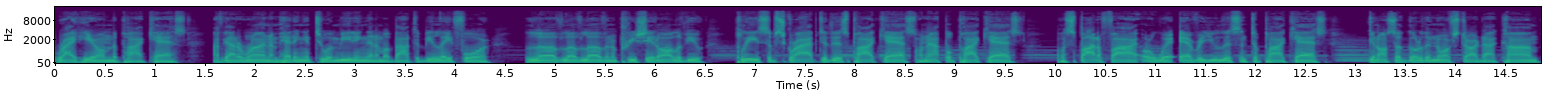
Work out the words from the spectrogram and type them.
right here on the podcast. I've got to run. I'm heading into a meeting that I'm about to be late for. Love, love, love, and appreciate all of you. Please subscribe to this podcast on Apple Podcast, on Spotify, or wherever you listen to podcasts. You can also go to the northstar.com,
